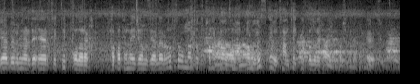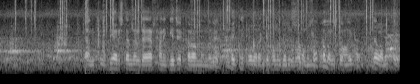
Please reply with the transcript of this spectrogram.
Diğer bölümlerde eğer teknik olarak kapatamayacağımız yerler olursa onları da tutanak altına alırız. Evet, hani teknik olarak aynen o şekilde. Evet. Yani diğer işlemleri de eğer hani gece karanlığında ve teknik olarak yapamayacağımız işlem olursa kalan işlemleri de devam et. Evet.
